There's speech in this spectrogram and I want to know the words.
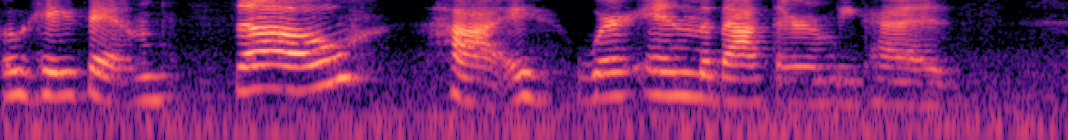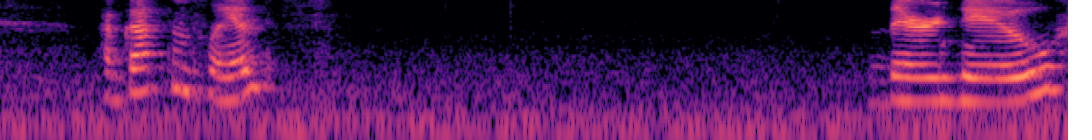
Okay fam, so hi, we're in the bathroom because I've got some plants. They're new,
